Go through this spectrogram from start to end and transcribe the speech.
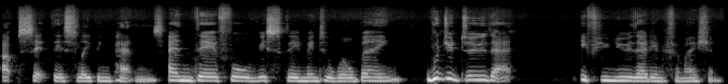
upset their sleeping patterns and therefore risk their mental well-being? Would you do that if you knew that information?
